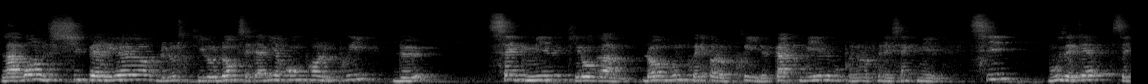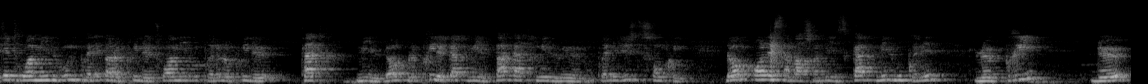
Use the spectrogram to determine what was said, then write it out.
la borne supérieure de notre kilo. Donc, c'est-à-dire, on prend le prix de 5000 kg. Donc, vous ne prenez pas le prix de 4000, vous prenez le prix de 5000. Si vous étiez, c'était 3000, vous ne prenez pas le prix de 3000, vous prenez le prix de 4000. Donc, le prix de 4000, pas 4000 lui-même. Vous prenez juste son prix. Donc, on laisse la marchandise 4000, vous prenez le prix de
